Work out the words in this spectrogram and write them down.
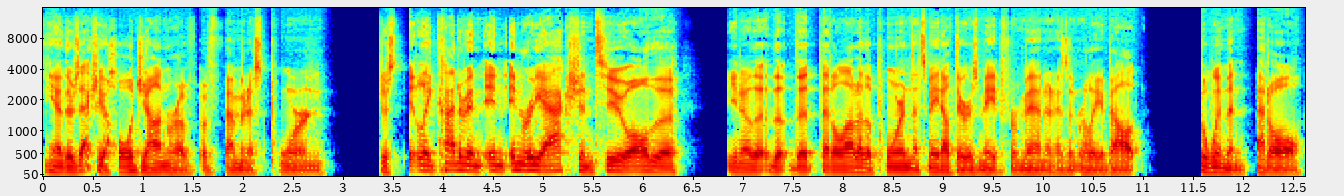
Yeah, there's actually a whole genre of, of feminist porn, just it, like kind of in, in in reaction to all the you know the, the, the, that a lot of the porn that's made out there is made for men and isn't really about the women at all.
